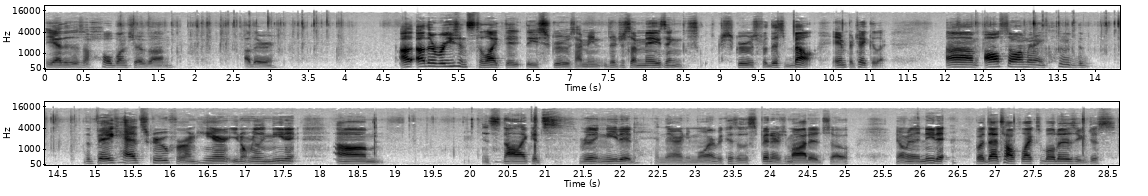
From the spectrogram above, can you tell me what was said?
yeah, there's a whole bunch of um, other other reasons to like the, these screws. I mean, they're just amazing screws for this belt in particular. Um, also, I'm going to include the the big head screw for in here. You don't really need it. Um, it's not like it's really needed in there anymore because of the spinners modded, so you don't really need it. But that's how flexible it is. You just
